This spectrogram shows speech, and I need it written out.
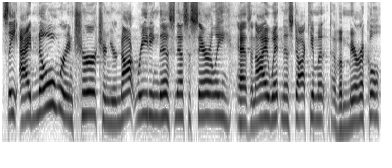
See, I know we're in church and you're not reading this necessarily as an eyewitness document of a miracle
